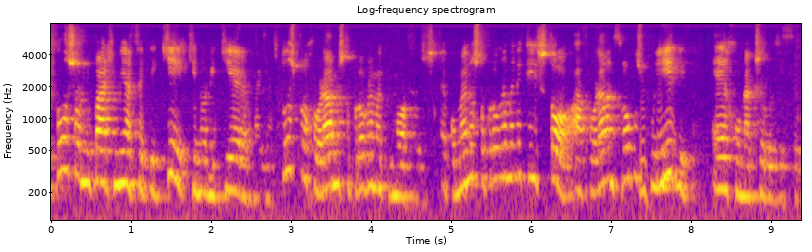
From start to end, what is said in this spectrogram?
εφόσον υπάρχει μια θετική κοινωνική έρευνα για αυτούς, προχωράμε στο πρόγραμμα επιμόρφωσης. Επομένως, το πρόγραμμα είναι κλειστό. Αφορά ανθρώπους που ήδη έχουν αξιολογηθεί.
